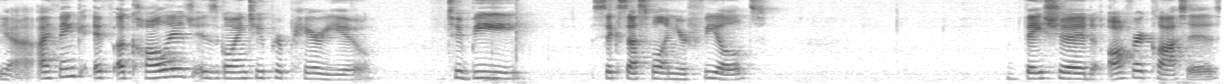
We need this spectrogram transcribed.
Yeah, I think if a college is going to prepare you to be successful in your field, they should offer classes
